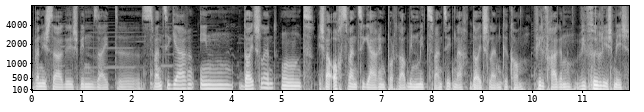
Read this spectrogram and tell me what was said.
wenn ich sage, ich bin seit äh, 20 Jahren in Deutschland und ich war auch 20 Jahre in Portugal, bin mit 20 nach Deutschland gekommen. Viel fragen, wie fühle ich mich?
